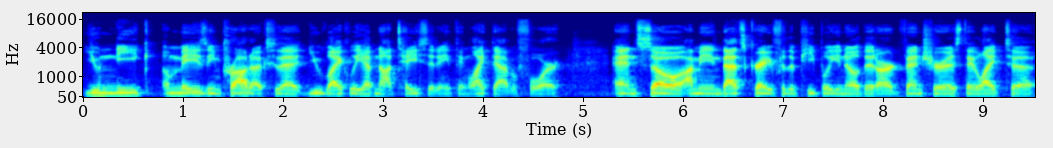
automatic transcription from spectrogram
unique, amazing products that you likely have not tasted anything like that before. And so, I mean, that's great for the people, you know, that are adventurous. They like to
